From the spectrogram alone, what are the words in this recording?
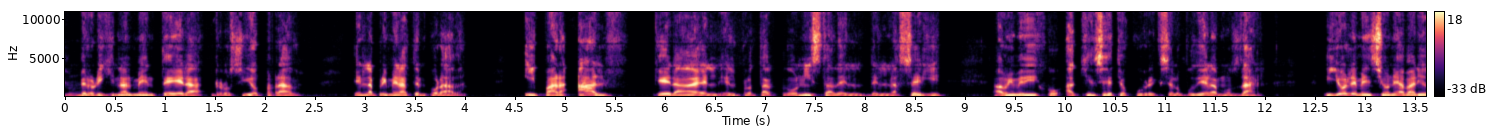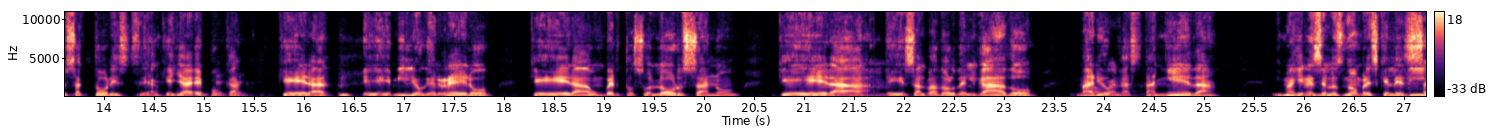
Mm. Pero originalmente era Rocío Prado en la primera temporada. Y para Alf, que era el, protagonista de la serie, a mí me dijo, ¿a quién se te ocurre que se lo pudiéramos dar? Y yo le mencioné a varios actores de aquella época, que eran eh, Emilio Guerrero, que era Humberto Solórzano, que era mm. eh, Salvador Delgado, Mario ah, Castañeda. Imagínense los nombres que le di. Sí,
